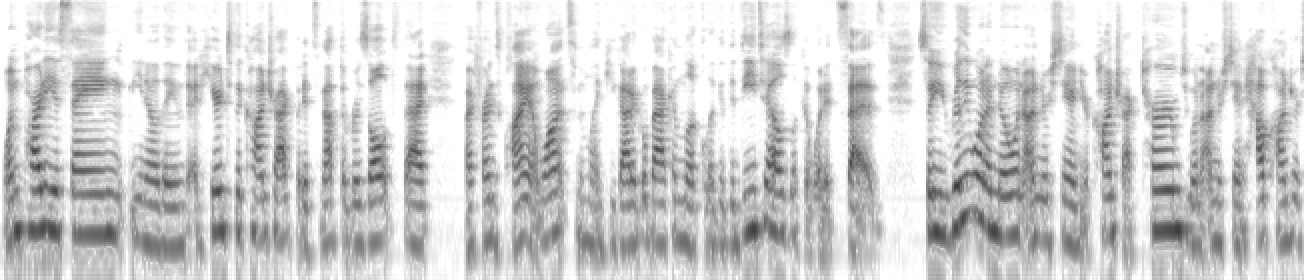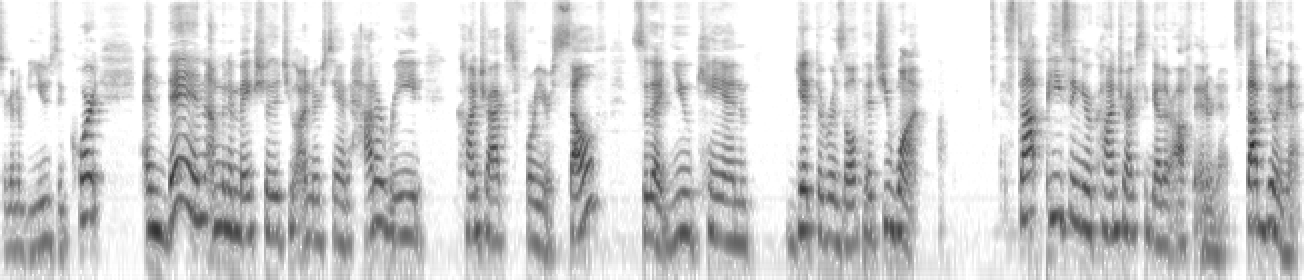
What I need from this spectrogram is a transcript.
one party is saying, you know, they've adhered to the contract but it's not the result that my friend's client wants and I'm like you got to go back and look look at the details, look at what it says. So you really want to know and understand your contract terms, you want to understand how contracts are going to be used in court and then I'm going to make sure that you understand how to read contracts for yourself so that you can get the result that you want. Stop piecing your contracts together off the internet. Stop doing that.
